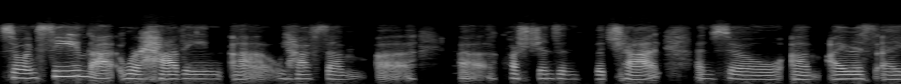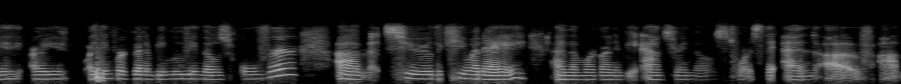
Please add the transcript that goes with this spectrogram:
So I'm seeing that we're having, uh, we have some uh, uh, questions in the chat. And so, um, Iris, I are you? I think we're going to be moving those over um, to the Q&A, and then we're going to be answering those towards the end of um,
